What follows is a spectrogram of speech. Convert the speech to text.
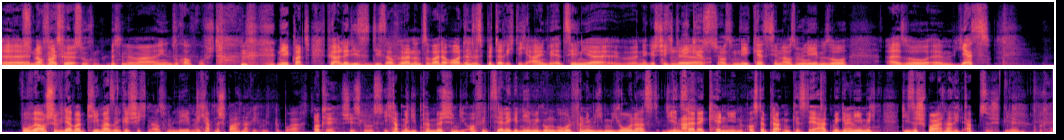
äh, nochmal für. suchen. Müssen wir mal hier einen Suchaufruf starten? nee, Quatsch. Für alle, die es auch hören und so weiter, ordnet es bitte richtig ein. Wir erzählen hier über eine Geschichte Nähkästchen. aus dem Nähkästchen, aus dem. Leben so. Also, ähm, yes. Wo wir auch schon wieder beim Thema sind, Geschichten aus dem Leben. Ich habe eine Sprachnachricht mitgebracht. Okay, schieß los. Ich habe mir die Permission, die offizielle Genehmigung geholt von dem lieben Jonas. Die Insider kennen ihn aus der Plattenkiste. Er hat mir Ah, ja. genehmigt, diese Sprachnachricht abzuspielen. Okay.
